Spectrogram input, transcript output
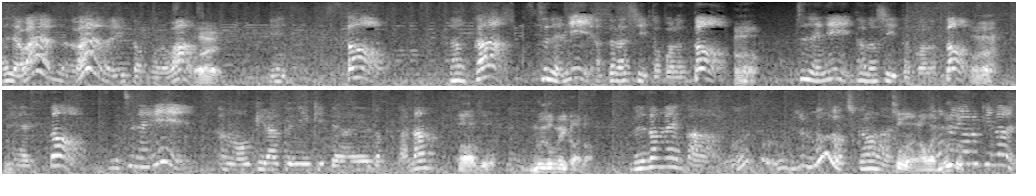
あじゃあ我の我のいいところははいえっとなんか常に新しいところとあ常に楽しいところとあえっと常にあのお気楽に生きてられるとこかな。あそう。ムードメーカーだ。ムードメーカームード別にムードは作らないよそうだなお前ムードそんなやる気ない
